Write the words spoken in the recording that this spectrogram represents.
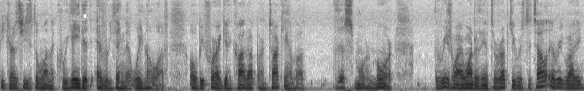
because he's the one that created everything that we know of. Oh, before I get caught up on talking about this more and more, the reason why I wanted to interrupt you was to tell everybody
